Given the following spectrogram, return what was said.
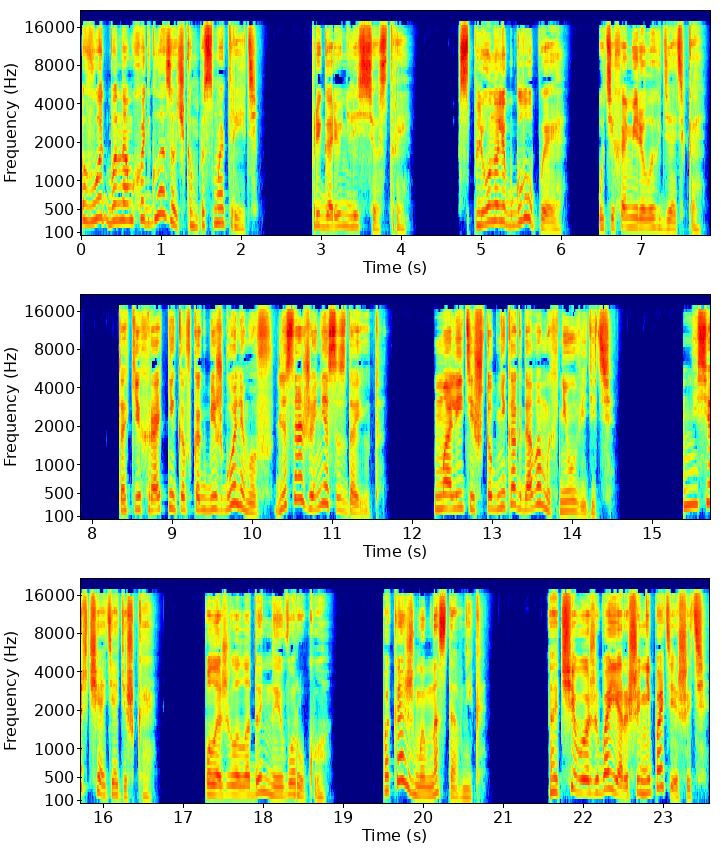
Вот бы нам хоть глазочком посмотреть. Пригорюнились сестры. Сплюнули б глупые, — утихомирил их дядька. «Таких ратников, как Бишголемов, для сражения создают. Молитесь, чтобы никогда вам их не увидеть». «Не серчай, дядюшка», — положила ладонь на его руку. «Покажем им наставник». «Отчего же боярыши не потешить?»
